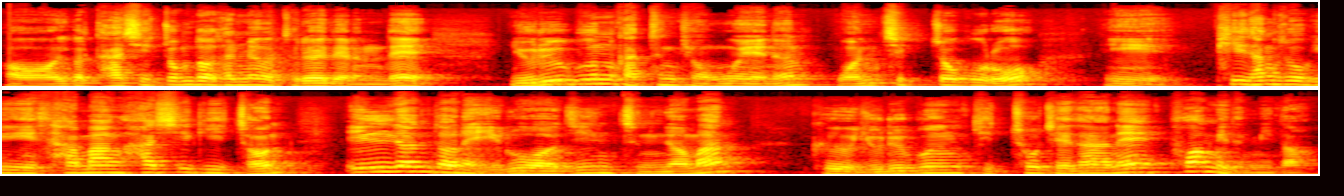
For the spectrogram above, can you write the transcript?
어, 이걸 다시 좀 더 설명을 드려야 되는데 유류분 같은 경우에는 원칙적으로 이 피상속인이 사망하시기 전 1년 전에 이루어진 증여만 그 유류분 기초 재산에 포함이 됩니다.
